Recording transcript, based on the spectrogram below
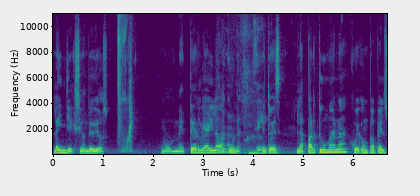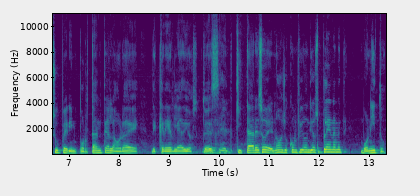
la inyección de Dios, como meterle ahí la vacuna. Entonces la parte humana juega un papel súper importante a la hora de, de creerle a Dios. Entonces, quitar eso de, no, yo confío en Dios plenamente, bonito,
